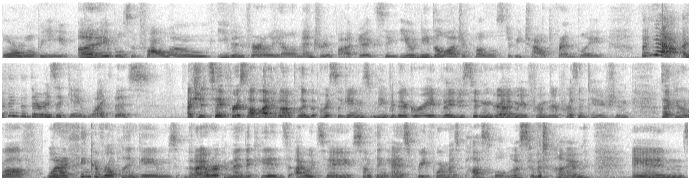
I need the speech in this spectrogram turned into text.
or will be unable to follow even fairly elementary logic. So you would need the logic puzzles to be child friendly. But yeah, I think that there is a game like this. I should say first off, I have not played the Parsely games. Maybe they're great. They just didn't grab me from their presentation. Second of off, when I think of role playing games that I would recommend to kids, I would say something as freeform as possible most of the time. And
